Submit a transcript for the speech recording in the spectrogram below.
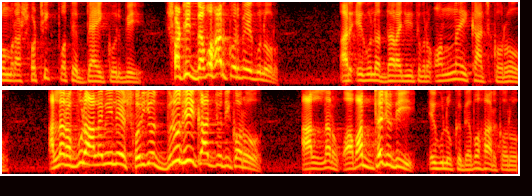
তোমরা সঠিক পথে ব্যয় করবে, সঠিক ব্যবহার করবে এগুলোর। আর এগুলোর দ্বারা যদি তোমরা অন্যায় কাজ করো, আল্লাহ রব্বুল আলমিনের শরীয়ত বিরোধী কাজ যদি করো, আল্লাহর অবাধ্যে যদি এগুলোকে ব্যবহার করো,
